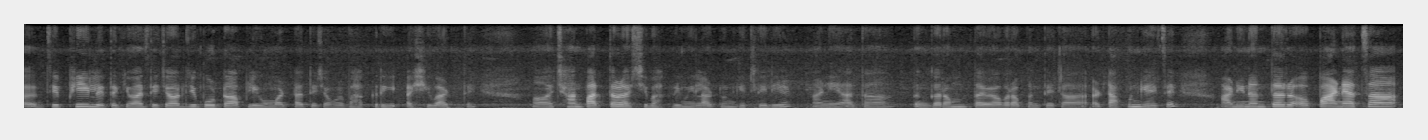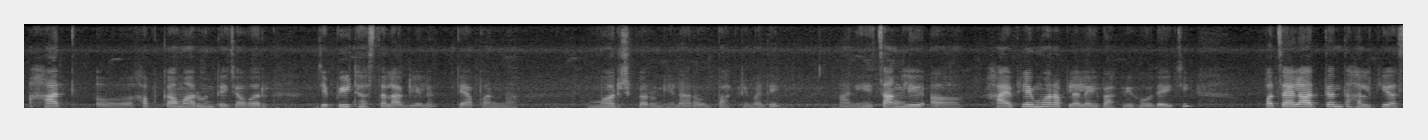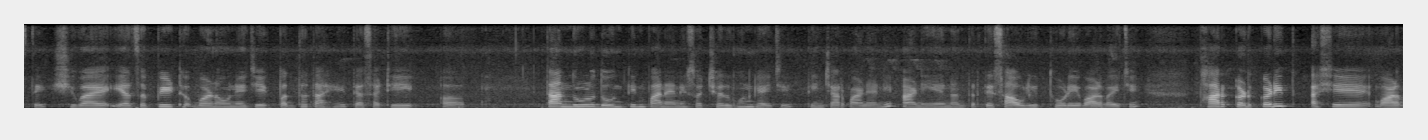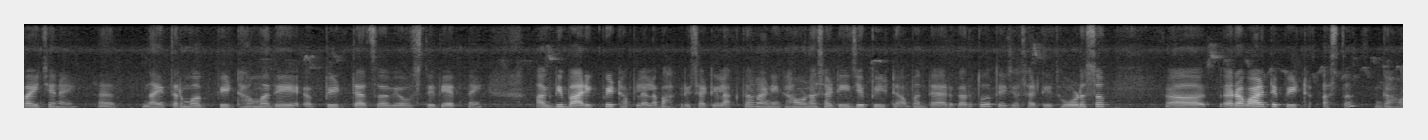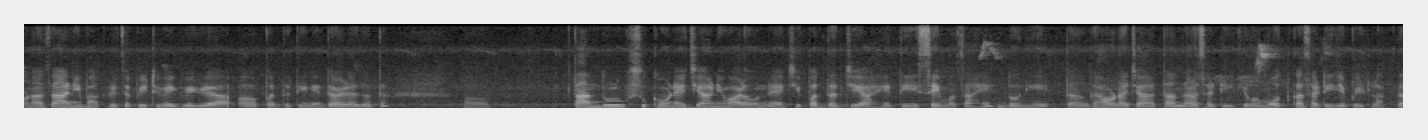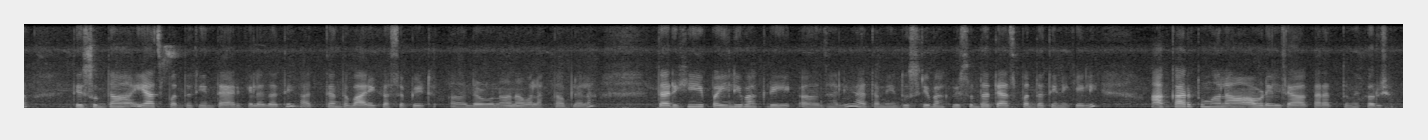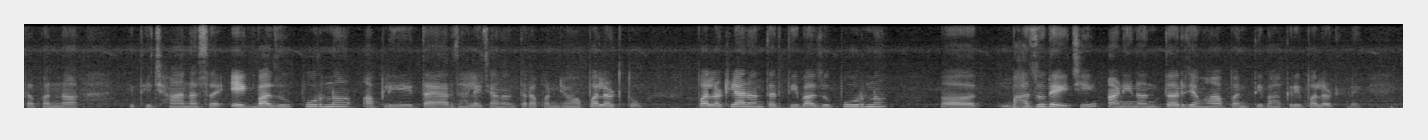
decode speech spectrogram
जे फील येतं किंवा त्याच्यावर जी बोटं आपली उमटतात त्याच्यामुळे भाकरी अशी वाटते. छान पातळ अशी भाकरी मी लाटून घेतलेली आहे आणि आता गरम तव्यावर आपण त्याच्या टाकून घ्यायचे आणि नंतर पाण्याचा हात हपका मारून त्याच्यावर जे पीठ असतं लागलेलं ते आपण मर्ज करून घेणार आहोत भाकरीमध्ये. आणि चांगली हाय फ्लेमवर आपल्याला ही भाकरी होऊ द्यायची. पचायला अत्यंत हलकी असते. शिवाय याचं पीठ बनवण्याची एक पद्धत आहे. त्यासाठी तांदूळ दोन तीन पाण्याने स्वच्छ धुवून घ्यायचे तीन चार पाण्याने. आणि नंतर ते सावलीत थोडे वाळवायचे. फार कडकडीत असे वाळवायचे नाही. नाहीतर मग पिठामध्ये पीठ त्याचं व्यवस्थित येत नाही. अगदी बारीक पीठ आपल्याला भाकरीसाठी लागतं. आणि घावणासाठी जे पीठ आपण तयार करतो त्याच्यासाठी थोडंसं रवाळ ते पीठ असतं. घावणाचं आणि भाकरीचं पीठ वेगवेगळ्या पद्धतीने दळलं जातं. तांदूळ सुकवण्याची आणि वाळवण्याची पद्धत जी आहे ती सेमच आहे. दोन्ही त घावणाच्या तांदळासाठी किंवा मोदकासाठी जे पीठ लागतं ते सुद्धा याच पद्धतीने तयार केलं जाते. अत्यंत बारीक असं पीठ दळून आणावं लागतं आपल्याला. तर ही पहिली भाकरी झाली. आता मी दुसरी भाकरीसुद्धा त्याच पद्धतीने केली. आकार तुम्हाला आवडेल त्या आकारात तुम्ही करू शकता पण इथे छान असं एक बाजू पूर्ण आपली तयार झाल्याच्यानंतर आपण जेव्हा पलटतो पलटल्यानंतर ती बाजू पूर्ण भाजू द्यायची आणि नंतर जेव्हा आपण ती भाकरी पलटले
